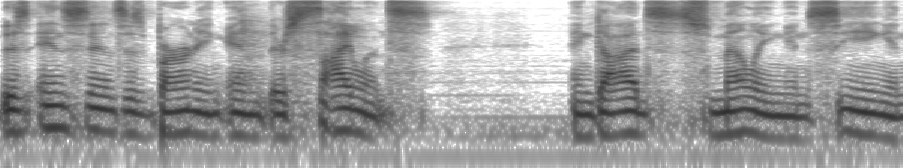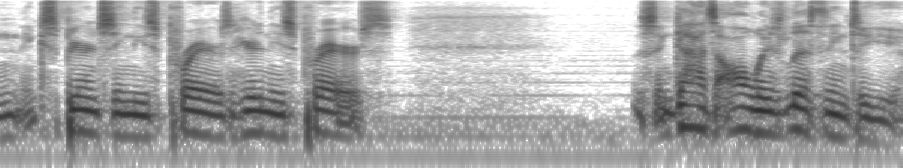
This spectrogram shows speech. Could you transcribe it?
This incense is burning, and there's silence and God's smelling and seeing and experiencing these prayers and hearing these prayers. Listen, God's always listening to you.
